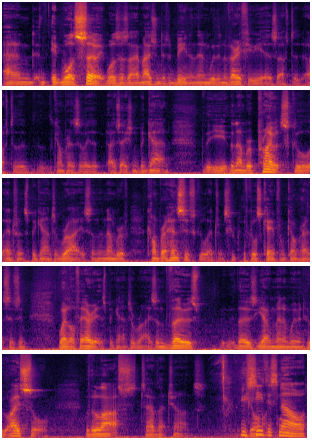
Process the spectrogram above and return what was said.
and it was so. It was as I imagined it had been. And then within a very few years after after the, the comprehensivization began, the, the number of private school entrants began to rise, and the number of comprehensive school entrants, who of course came from comprehensives in well-off areas, began to rise. And those those young men and women who I saw were the last to have that chance. You see this now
